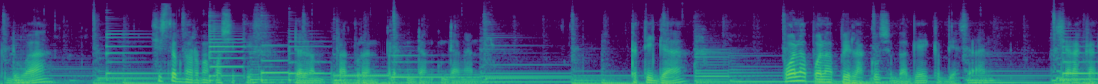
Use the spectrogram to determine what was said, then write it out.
Kedua, sistem norma positif dalam peraturan perundang-undangan. Ketiga, pola-pola perilaku sebagai kebiasaan masyarakat.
